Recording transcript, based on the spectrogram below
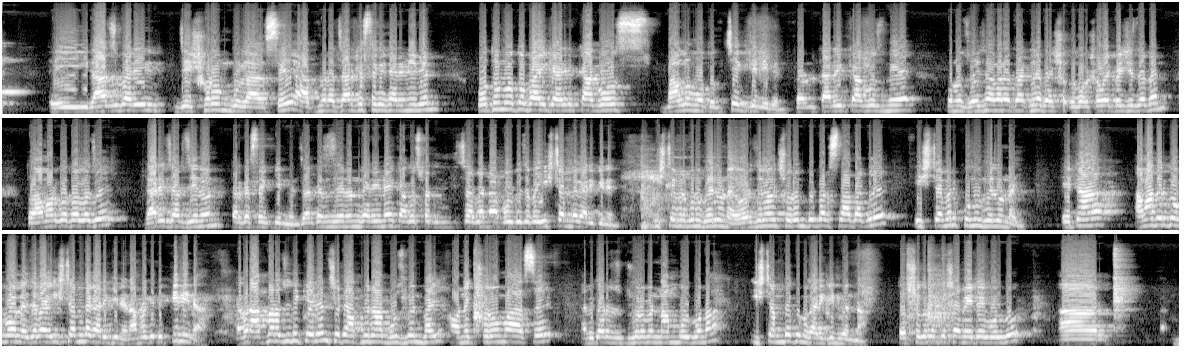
এই রাজবাড়ির যে শোরুমগুলো আছে আপনারা যার কাছ থেকে গাড়ি নেবেন প্রথমত ভাই গাড়ির কাগজ ভালো মতো চেক দিয়ে নেবেন। কারণ গাড়ির কাগজ নিয়ে কোনো ঝই ঝামেলা থাকলে সবাই ফেসে যাবেন। তো আমার কথা হলো যে, গাড়ি যার জেনুন তার কাছ থেকে কিনবেন। যার কাছে জেনুন গাড়ি নাই, কাগজপত্র দিতে চাবে না, বলবে যে, ভাই স্ট্যাম্পে গাড়ি কিনেন। স্ট্যাম্পের কোনো ভ্যালু নাই। অরিজিনাল শোরুম পেপারস না থাকলে স্ট্যাম্পের কোনো ভ্যালু নাই। এটা আমাদেরকে বলে যে, ভাই স্ট্যাম্পটা গাড়ি কিনেন, আমরা কিন্তু কিনি না। এখন আপনারা যদি কেনেন, সেটা আপনারা বুঝবেন ভাই। অনেক শোরুম আছে। আমি কারও শোরুমের নাম বলব না। স্ট্যাম্পে কোনো গাড়ি কিনবেন না। দর্শকের উদ্দেশ্যে আমি এটাই বলব। আর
